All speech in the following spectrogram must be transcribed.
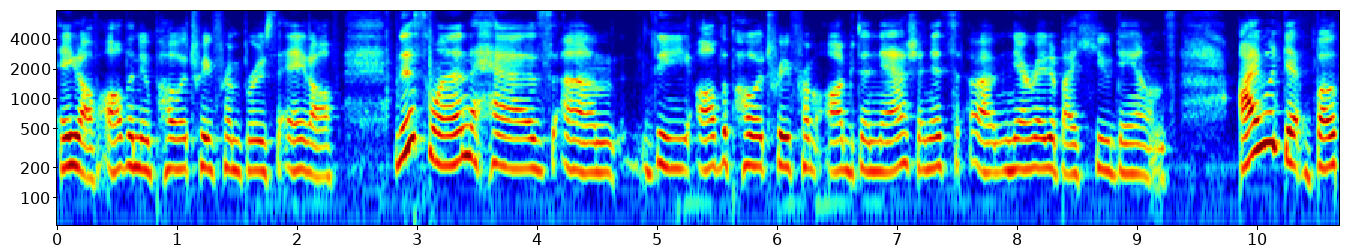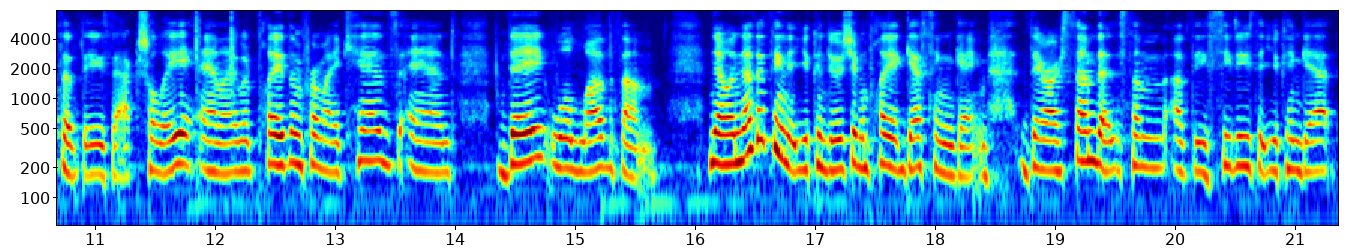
Adolphe, all the new poetry from Bruce Adolphe. This one has um, the all the poetry from Ogden Nash, and it's uh, narrated by Hugh Downs. I would get both of these actually, and I would play them for my kids, and they will love them. Now, another thing that you can do is you can play a guessing game. There are some that some of the CDs that you can get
